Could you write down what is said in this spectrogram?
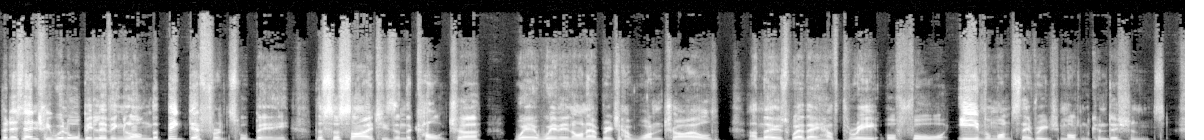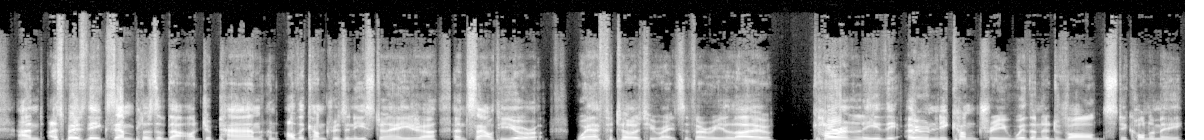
but essentially, we'll all be living long. The big difference will be the societies and the culture where women on average have one child and those where they have three or four, even once they've reached modern conditions. And I suppose the exemplars of that are Japan and other countries in Eastern Asia and South Europe, where fertility rates are very low. Currently, the only country with an advanced economy,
